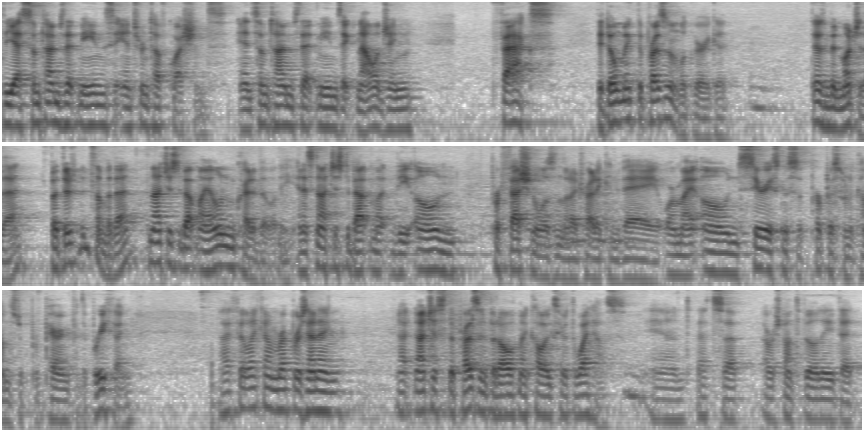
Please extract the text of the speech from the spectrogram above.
yes, sometimes that means answering tough questions. And sometimes that means acknowledging facts that don't make the president look very good. There hasn't been much of that, but there's been some of that. It's not just about my own credibility, and it's not just about my, the own professionalism that I try to convey or my own seriousness of purpose when it comes to preparing for the briefing. I feel like I'm representing not, not just the president, but all of my colleagues here at the White House. Mm-hmm. And that's a, a responsibility that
